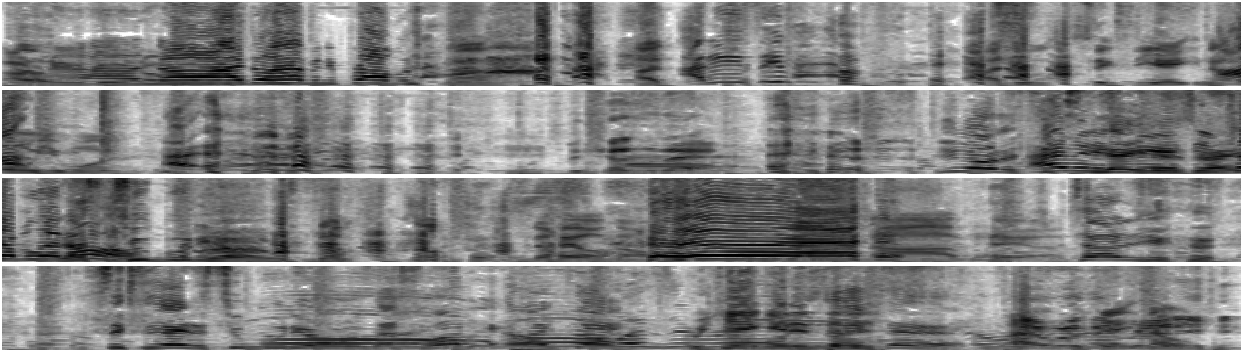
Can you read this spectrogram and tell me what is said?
Up. I don't even do Uh, it no, no, I don't have any problem. Nah. I, I didn't see my. I do 68 and I owe you one. because of that. You know what a I haven't 68 is, experienced right? trouble at That's all. two booty holes. No, hell no. Hey! Nah, nah. I'm telling you, 68 is two booty holes. That's one nigga like that. We can't get into this. there. I We wasn't can't, no. ready.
